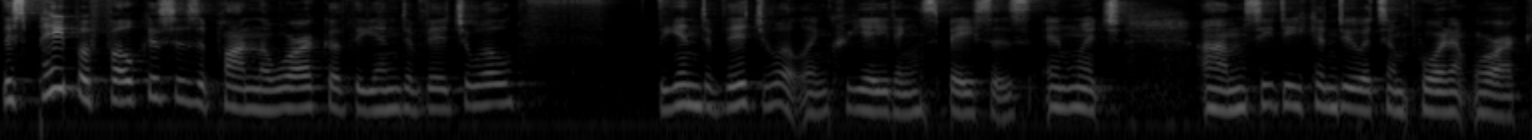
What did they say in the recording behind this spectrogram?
This paper focuses upon the work of the individual, the individual in creating spaces in which um, CD can do its important work,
